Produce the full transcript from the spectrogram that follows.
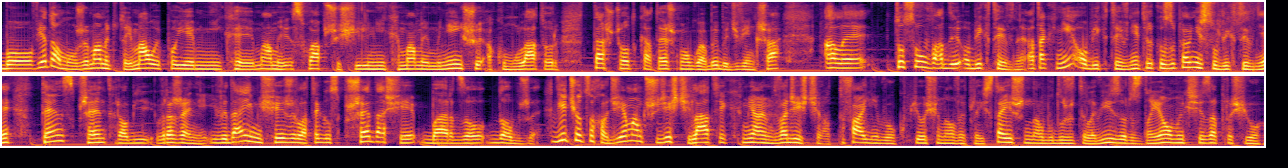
Bo wiadomo, że mamy tutaj mały pojemnik, y, mamy słabszy silnik, mamy mniejszy akumulator. Ta szczotka też mogłaby być większa, ale to są wady obiektywne, a tak nie obiektywnie, tylko zupełnie subiektywnie, ten sprzęt robi wrażenie i wydaje mi się, że dlatego sprzeda się bardzo dobrze. Wiecie o co chodzi? Ja mam 30 lat, jak miałem 20 lat, to fajnie było, kupiło się nowy PlayStation albo duży telewizor, znajomych się zaprosiło.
